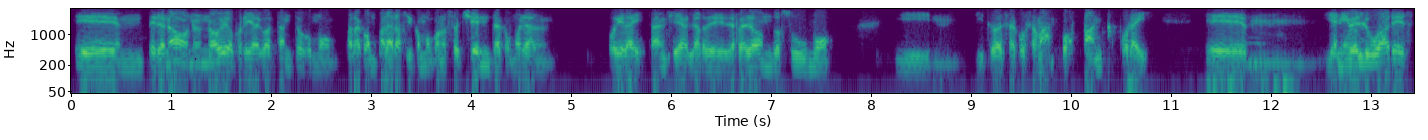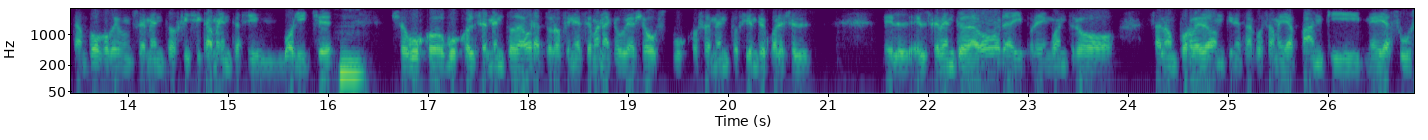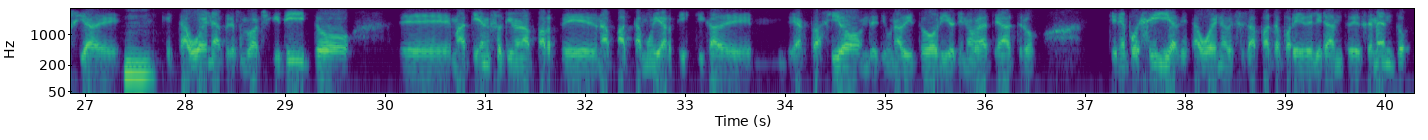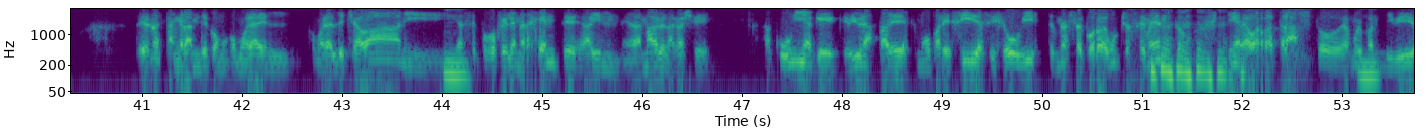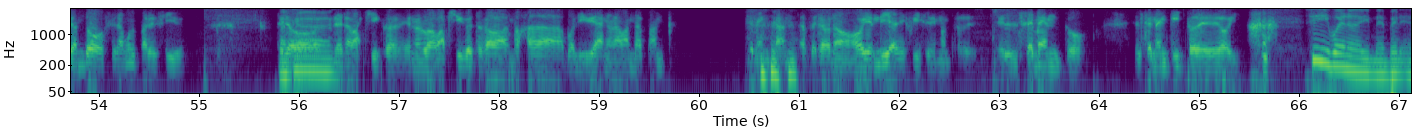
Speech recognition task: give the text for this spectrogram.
Eh, pero no, no, no veo por ahí algo tanto como para comparar así como con los 80, como eran hoy a la distancia, hablar de, de redondo, sumo y, toda esa cosa más post-punk por ahí. Eh, y a nivel lugares tampoco veo un cemento físicamente así, un boliche. Mm. Yo busco busco el cemento de ahora todos los fines de semana que voy a shows, busco cemento siempre cuál es el, el, el cemento de ahora y por ahí encuentro Salón Porredón tiene esa cosa media punky, media sucia, de, mm. que está buena, pero es un lugar chiquitito. Eh, Matienzo tiene una parte, una pata muy artística de, actuación, de, un auditorio, tiene obra de teatro, tiene poesía, que está bueno, veces esa pata por ahí delirante de cemento, pero no es tan grande como, como era el como era el de Chabán, y, mm. hace poco fue el emergente, ahí en, en Almagro, en la calle Acuña que, que vi unas paredes como parecidas y dije, uy, viste, me hace acordar de mucho cemento, tenía la barra atrás, todo era muy mm. dividido en dos, era muy parecido. Pero, era más chico, en un lugar más chico tocaba Embajada Boliviana, una banda punk, que me encanta, pero no, hoy en día es difícil encontrar el cemento el cementito de, hoy. Sí, bueno, y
